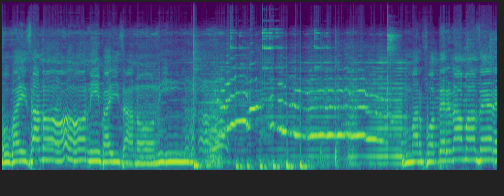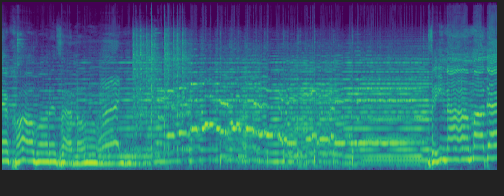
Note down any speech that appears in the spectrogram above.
ও ভাই জানো নি ভাই জানো নি। মারফতের নামাজের খবর জানো যেই নামাজে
